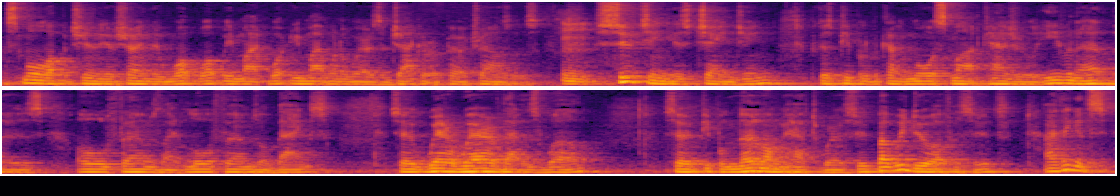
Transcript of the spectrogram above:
a small opportunity of showing them what, what we might what you might want to wear as a jacket or a pair of trousers. Mm. Suiting is changing because people are becoming more smart casual, even at those old firms like law firms or banks. So we're aware of that as well. So people no longer have to wear a suit, but we do offer suits. I think it's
